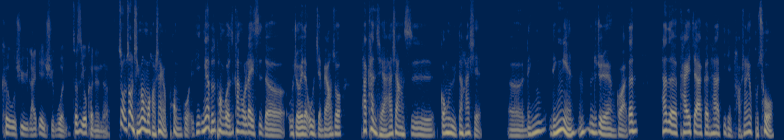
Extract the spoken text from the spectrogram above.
客户去来电询问，这是有可能的。这种这种情况我们好像有碰过，应应该不是碰过，是看过类似的五九一的物件，比方说它看起来它像是公寓，但它写呃零零年，嗯，那就觉得有点怪，但它的开价跟它的地点好像又不错，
